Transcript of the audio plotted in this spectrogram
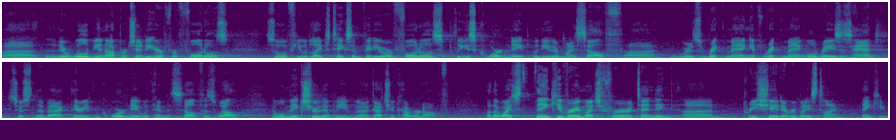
Uh, there will be an opportunity here for photos. So if you would like to take some video or photos, please coordinate with either myself. Uh, whereas Rick Mang, if Rick Mang will raise his hand, he's just in the back there, you can coordinate with him himself as well, and we'll make sure that we've uh, got you covered off. Otherwise, thank you very much for attending. Um, appreciate everybody's time. Thank you.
